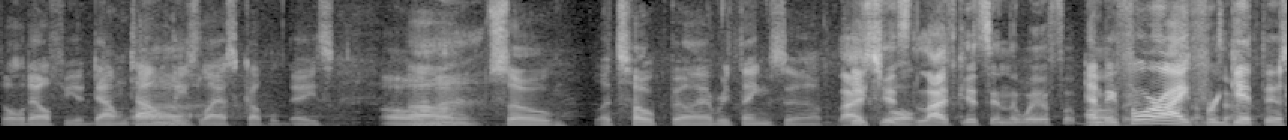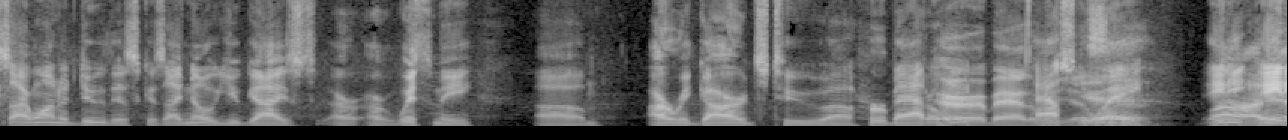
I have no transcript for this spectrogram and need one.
Philadelphia downtown these last couple days. Oh, Uh, man. So let's hope uh, everything's uh, Life peaceful. gets life gets in the way of football. And baby, before I sometimes. forget this, I want to do this because I know you guys are, are with me. Um, our regards to uh, Herb Adderley. Herb Adderley, passed yes, away. sir. 80, Wow, I did- I did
